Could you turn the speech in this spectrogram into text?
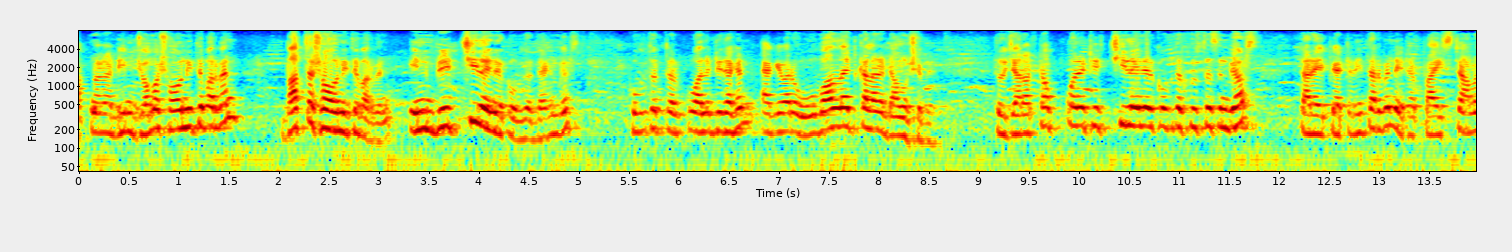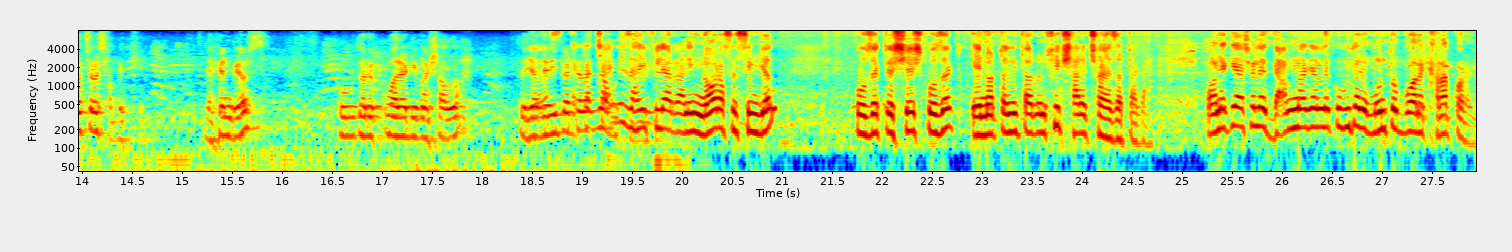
আপনারা ডিম জমা সহ নিতে পারবেন বাচ্চা সহ নিতে পারবেন। ইনব্রিড চি লাইনের কবুতর। দেখেন বেশ কবুতরটার কোয়ালিটি দেখেন একেবারে ওভার লাইট কালারের ডাউন শেপে তো যারা টপ কোয়ালিটির চি লাইনের কবুতর খুঁজতেছেন বিয়ার্স তারা এই পেয়ারটা নিতে পারবেন এটার প্রাইসটা আলোচনা সাপেক্ষে। দেখেন বিয়ার্স কবুতরের কোয়ালিটি মাসাল্লাহ তো যাদের এই পেয়ারটা লাগবে চাইনিজ হাই ফিলার রানিং নর আছে সিঙ্গেল প্রজেক্টের শেষ প্রজেক্ট এই নটটা নিতে পারবেন ফিক্স সাড়ে ছয় হাজার টাকা। অনেকে আসলে দাম না জানলে কবুতরের মন্তব্য অনেক খারাপ করেন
